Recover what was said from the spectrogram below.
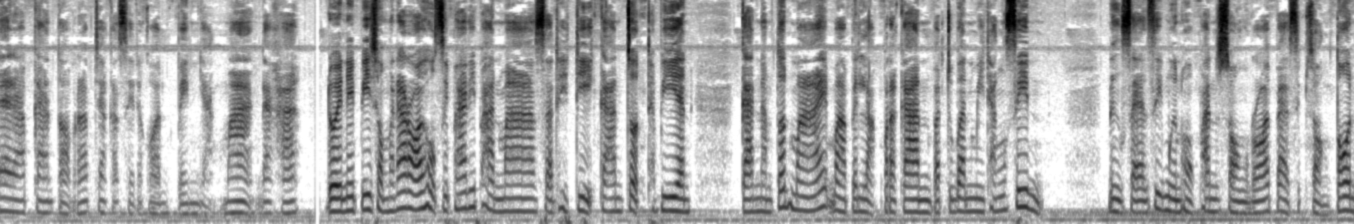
ด้รับการตอบรับจากเกษตรกรเป็นอย่างมากนะคะ โดยในปี 2565 ที่ผ่านมาสถิติการจดทะเบียน การนำต้นไม้มาเป็นหลักประกัน ปัจจุบันมีทั้งสิ้น 146,282 ต้น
